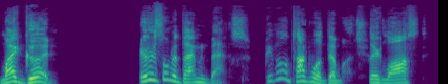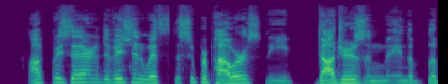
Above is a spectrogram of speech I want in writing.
My good, Arizona Diamondbacks. People don't talk about them much. They're lost. Obviously, they're in a division with the superpowers, the Dodgers and, and the, the,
